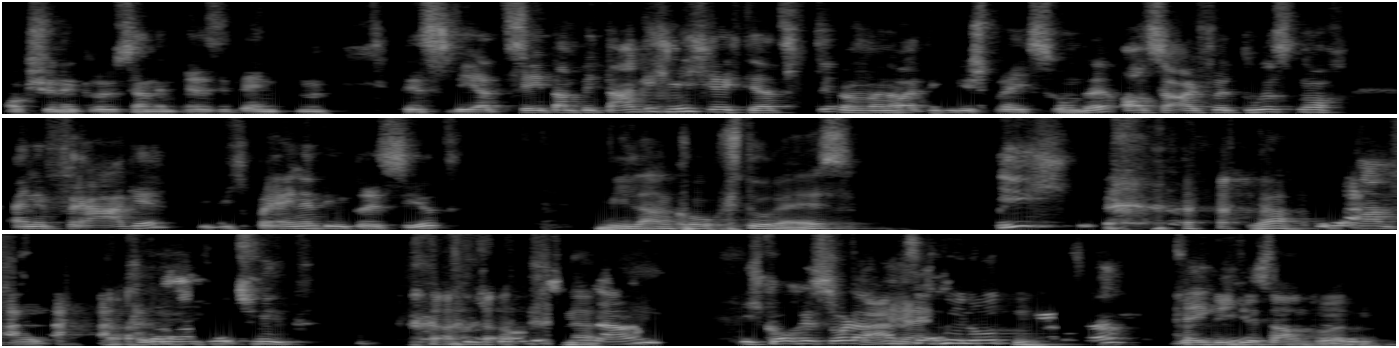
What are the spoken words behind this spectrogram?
Auch schöne Grüße an den Präsidenten des WRC. Dann bedanke ich mich recht herzlich bei meiner heutigen Gesprächsrunde. Außer Alfred, du hast noch eine Frage, die dich brennend interessiert. Wie lang kochst du Reis? Ich? ja. Oder Manfred. Oder Manfred Schmidt. Ich koche so lang. Ich koche so lange. 20 Reis, Minuten. Könnte ich jetzt antworten.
